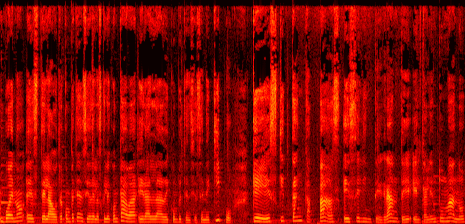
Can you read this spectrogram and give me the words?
bueno, este, la otra competencia de las que le contaba era la de competencias en equipo, que es qué tan capaz es el integrante, el talento humano,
